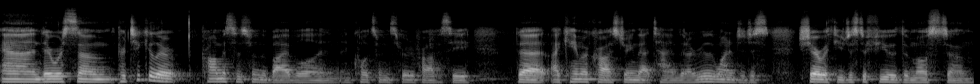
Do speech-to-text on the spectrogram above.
And there were some particular promises from the Bible and, and, quotes from the Spirit of Prophecy that I came across during that time that I really wanted to just share with you, just a few of the most um,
